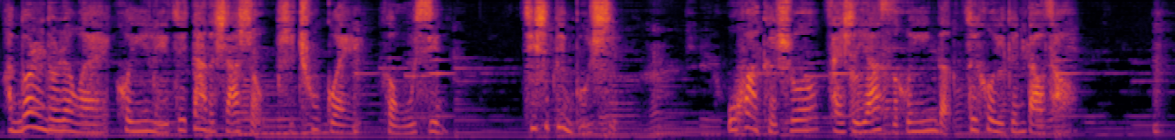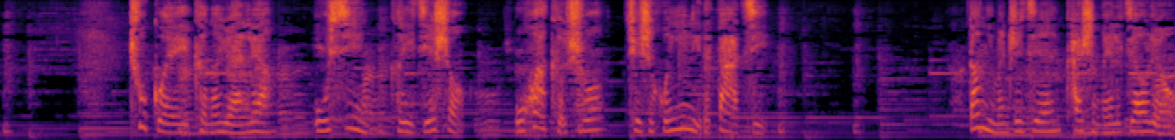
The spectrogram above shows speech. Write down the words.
很多人都认为婚姻里最大的杀手是出轨和无性，其实并不是。无话可说才是压死婚姻的最后一根稻草。出轨可能原谅，无性可以接受，无话可说却是婚姻里的大忌。当你们之间开始没了交流，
